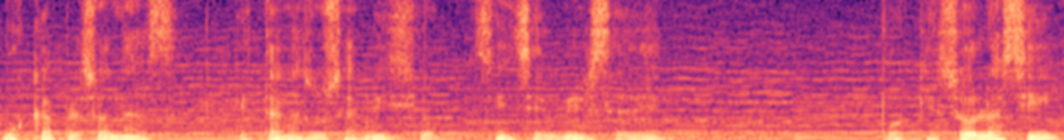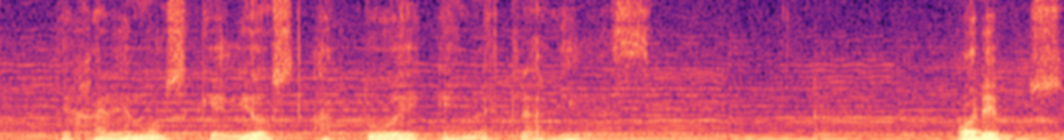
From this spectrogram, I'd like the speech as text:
Busca personas que están a su servicio sin servirse de Él, porque sólo así dejaremos que Dios actúe en nuestras vidas. Oremos.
